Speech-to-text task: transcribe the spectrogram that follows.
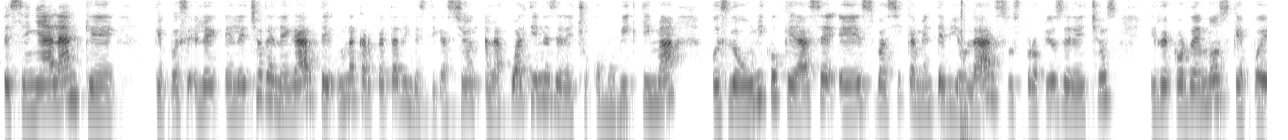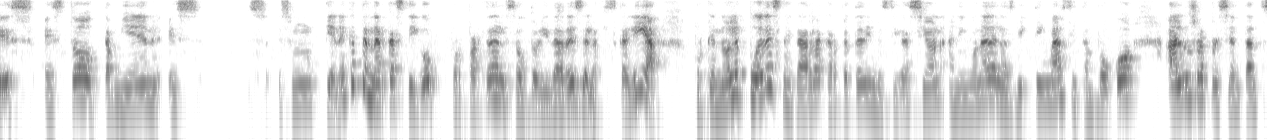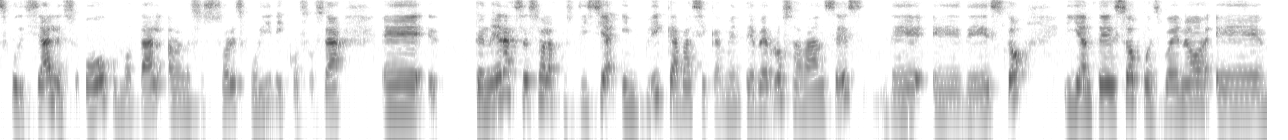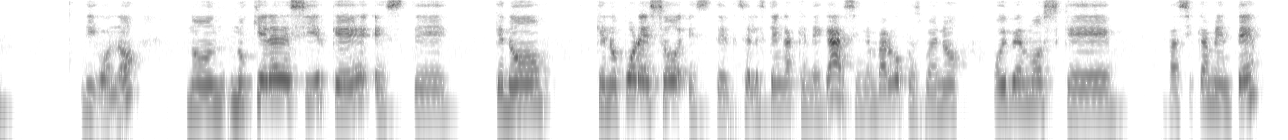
te señalan que que pues el, hecho de negarte una carpeta de investigación a la cual tienes derecho como víctima, pues lo único que hace es básicamente violar sus propios derechos y recordemos que pues esto también es, tiene que tener castigo por parte de las autoridades de la fiscalía, porque no le puedes negar la carpeta de investigación a ninguna de las víctimas y tampoco a los representantes judiciales o como tal a los asesores jurídicos. O sea, eh, tener acceso a la justicia implica básicamente ver los avances de, eh, esto y ante eso, pues bueno, eh, digo, ¿no? ¿no? No quiere decir que, este, que, no, que no por eso este, se les tenga que negar. Sin embargo, pues bueno, hoy vemos que básicamente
